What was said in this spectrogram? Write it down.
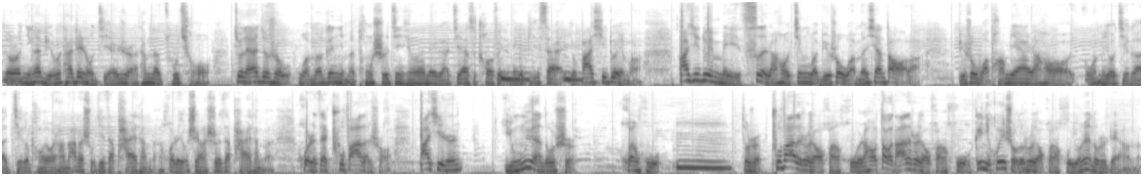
就是你看，比如说他这种节日，他们的足球，就连就是我们跟你们同时进行的那个 GS Trophy 的那个比赛，嗯有巴西队嘛？巴西队每次然后经过，比如说我们先到了。比如说我旁边，然后我们有几个几个朋友，然后拿着手机在拍他们，或者有摄像师在拍他们，或者在出发的时候，巴西人永远都是欢呼，嗯就是出发的时候要欢呼，然后到达的时候要欢呼，给你挥手的时候要欢呼，永远都是这样的。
